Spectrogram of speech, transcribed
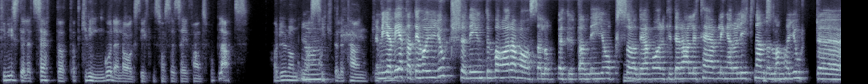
till viss del ett sätt att, att kringgå den lagstiftning som så att säga fanns på plats. Har du någon ja. åsikt eller tanke? Men jag vet att det har ju gjorts, det är ju inte bara Vasaloppet utan det är ju också, mm. det har varit lite rallytävlingar och liknande. Man har gjort, eh,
